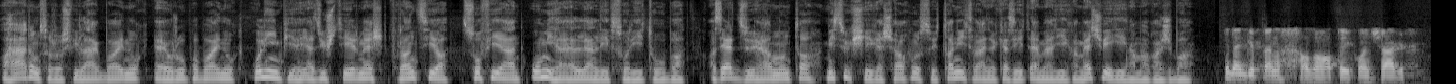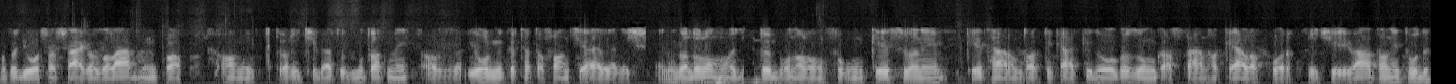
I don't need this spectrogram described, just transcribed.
a háromszoros világbajnok, Európa-bajnok, olimpiai ezüstérmes, francia, Sofián Omiha ellen lép szorítóba. Az edző elmondta, mi szükséges ahhoz, hogy tanítványa kezét emeljék a meccs végén a magasba. Mindenképpen az a hatékonyság, az a gyorsaság, az a lábmunka, amit a Ricsi be tud mutatni, az jól működhet a francia ellen is. Én úgy gondolom, hogy több vonalon fogunk készülni, két-három taktikát kidolgozunk, aztán ha kell, akkor Ricsi váltani tud.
